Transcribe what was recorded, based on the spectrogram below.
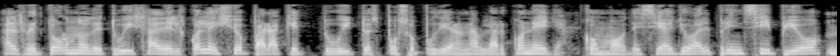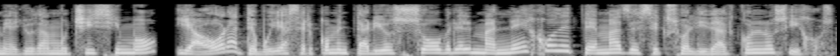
al retorno de tu hija del colegio para que tú y tu esposo pudieran hablar con ella. Como decía yo al principio, me ayuda muchísimo y ahora te voy a hacer comentarios sobre el manejo de temas de sexualidad con los hijos.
